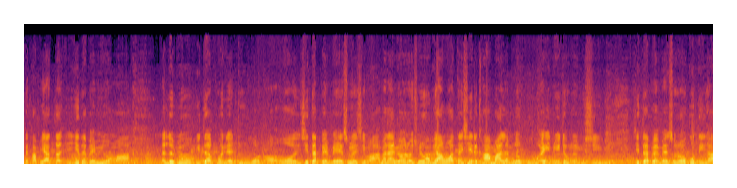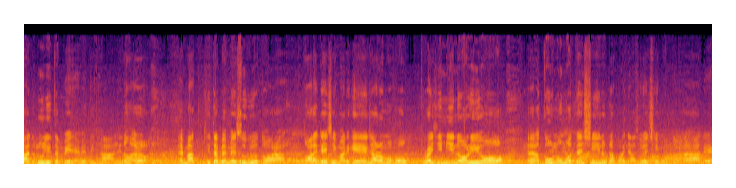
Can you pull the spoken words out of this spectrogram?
တစ်ခါဖះရေသက်ပယ်ပြီးတော့မှ အဲ့လိုမျိုးဗီတက်ဖွင့်တဲ့တူပေါ့နော်ဟိုရေသက်ပယ်မဲဆိုတဲ့အချိန်မှာအမှန်တမ်းပြောရင်တော့ရွှေလုံးဖះမှာတန်ရှည်တစ်ခါမှလည်းမလုပ်ဘူးအဲ့အတွေ့အကြုံလည်းမရှိဘူးရေသက်ပယ်မဲဆိုတော့ကိုတိထားတာဒီလိုလေးသက်ပယ်တယ်ပဲတိထားတာလေနော်အဲ့တော့အဲ့မှာရေသက်ပယ်မဲဆိုပြီးတော့သွားတာသွားလိုက်တဲ့အချိန်မှာတကယ်ကျတော့မဟုတ်ဘူးသူကရင်မြင်တော်တွေရောအဲအကုန်လုံးပေါ့တန်ရှင်းလောက်တာပါညာဆိုတဲ့အချိန်မှာအဲ့ဒါနဲ့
